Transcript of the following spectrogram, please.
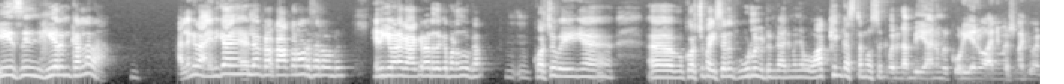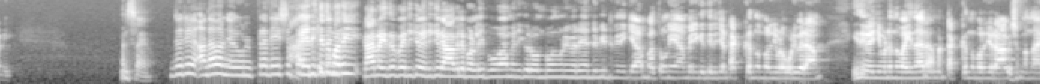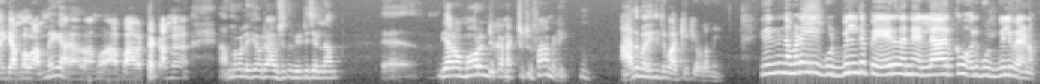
is here in Kallara അല്ലെങ്കിൽ എനിക്ക് എല്ലാം കാക്കനോട് സ്ഥലമുണ്ട്. എനിക്ക് വേണേൽ കാക്കനോട് ഇതൊക്കെ പണിത് ഉം. കുറച്ച് കുറച്ച് പൈസയുടെ കൂടുതൽ കിട്ടും. കാര്യം പറഞ്ഞാൽ വാക്കിംഗ് കസ്റ്റമേഴ്സൊക്കെ വരും ഡബ് ചെയ്യാനും റെക്കോർഡ് ചെയ്യാനും ആനിമേഷനൊക്കെ വേണ്ടി. മനസ്സിലായോ? ഇതൊരു അതാ പറഞ്ഞു ഒരു ഉൾപ്രദേശത്ത് എനിക്കിത് മതി. കാരണം ഇതിപ്പോ എനിക്ക് എനിക്ക് രാവിലെ പള്ളിയിൽ പോകാം എനിക്കൊരു ഒമ്പത് മണി വരെ എന്റെ വീട്ടിലിരിക്കാം പത്ത് മണിയാകുമ്പോൾ എനിക്ക് തിരിച്ച് ടക്കെന്നും പറഞ്ഞ് ഇവിടെ ഓടി വരാം. ഇത് കഴിഞ്ഞ് ഇവിടെ നിന്ന് വൈകുന്നേരം ആകുമ്പോൾ ടക്കെന്ന് പറഞ്ഞ് ഒരു ആവശ്യം വന്നാൽ എനിക്ക് അമ്മ അമ്മയെ ടക്ക് അമ്മ അമ്മ വിളിക്കുക ഒരു ആവശ്യത്തിന് വീട്ടിൽ ചെല്ലാം. We are more in to connect to family അത് കഴിഞ്ഞിട്ട് ബാക്കിയൊക്കെ ഉള്ള നീ ഇതിന് നമ്മുടെ ഈ ഗുഡ് വില്ലിന്റെ പേര് തന്നെ എല്ലാവർക്കും ഒരു ഗുഡ് വില്ല് വേണം.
